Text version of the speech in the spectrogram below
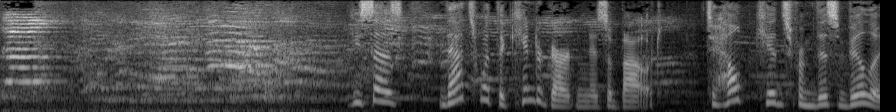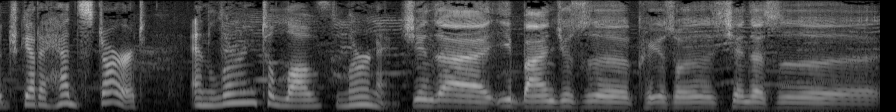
的 He says that's what the kindergarten is about to help kids from this village get a head start and learn to love learning. 现在一般就是可以说现在是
